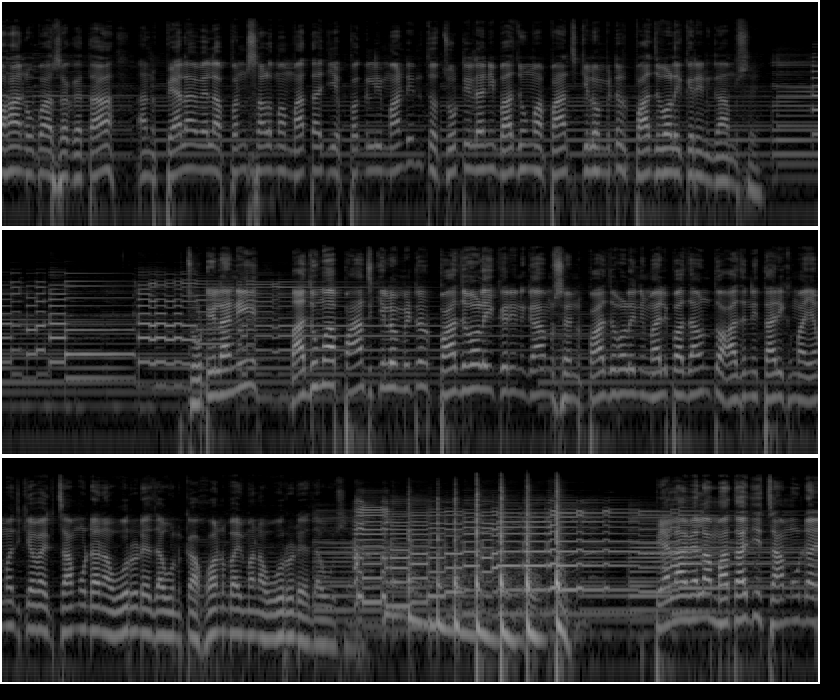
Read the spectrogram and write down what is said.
મહાન ઉપાસક હતા. અને પહેલા વહેલા પંસાળમાં માતાજીએ પગલી માંડીને તો ચોટીલાની બાજુમાં પાંચ કિલોમીટર પાજવાળી કરીને ગામ છે. ચોટીલાની બાજુમાં પાંચ કિલોમીટર પાજવાળી કરીને ગામ છે ને પાજવાળીની માલિપા જાવ તો આજની તારીખમાં એમ જ કહેવાય કે ચામુંડાના ઓરડે જવું ને કા હોનબાઈમાંના ઓરડે જવું છે. પેલા વેલા માતાજી ચામુંડા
